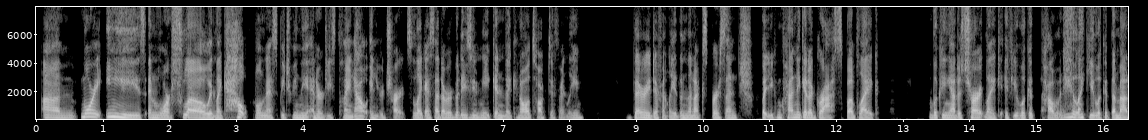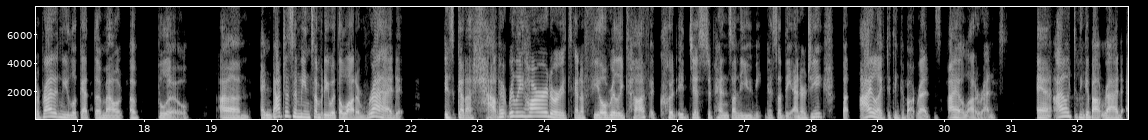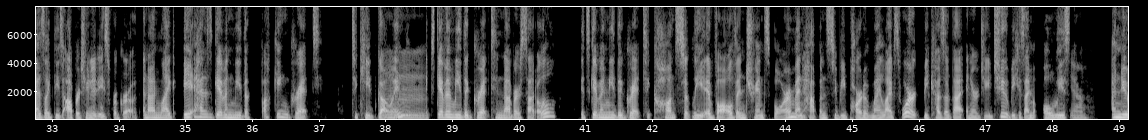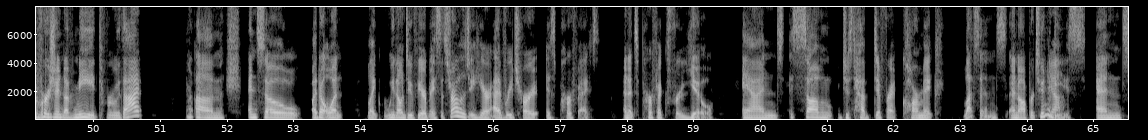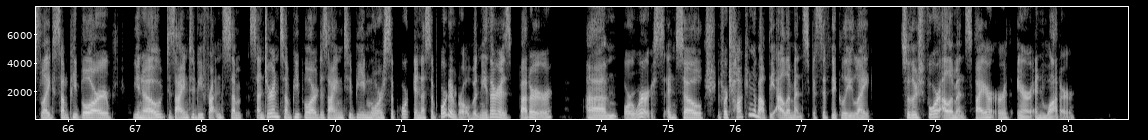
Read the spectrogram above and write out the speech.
um more ease and more flow and like helpfulness between the energies playing out in your chart. So like I said everybody's unique and they can all talk differently very differently than the next person, but you can kind of get a grasp of like looking at a chart, like if you look at how many, like you look at the amount of red and you look at the amount of blue. Um, and that doesn't mean somebody with a lot of red is going to have it really hard or it's going to feel really tough. It could, it just depends on the uniqueness of the energy. But I like to think about red because I have a lot of red. And I like to think about red as like these opportunities for growth. And I'm like, it has given me the fucking grit to keep going. Mm. It's given me the grit to never settle. It's given me the grit to constantly evolve and transform and happens to be part of my life's work because of that energy too, because I'm always yeah. a new version of me through that. Um, and so I don't want, like, we don't do fear based astrology here. Every chart is perfect and it's perfect for you. And some just have different karmic lessons and opportunities. Yeah. And like some people are you know, designed to be front and some center, and some people are designed to be more support in a supportive role, but neither is better um, or worse. And so, if we're talking about the elements specifically, like, so there's four elements fire, earth, air, and water.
